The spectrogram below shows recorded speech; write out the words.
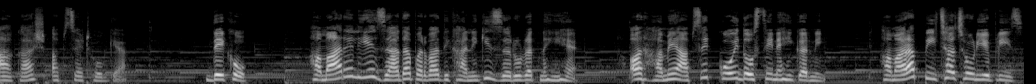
Akash upset हो गया। देखो, हमारे लिए ज़्यादा परवाह दिखाने की ज़रूरत नहीं है और हमें आपसे कोई दोस्ती नहीं करनी। हमारा पीछा छोड़िए, प्लीज़।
